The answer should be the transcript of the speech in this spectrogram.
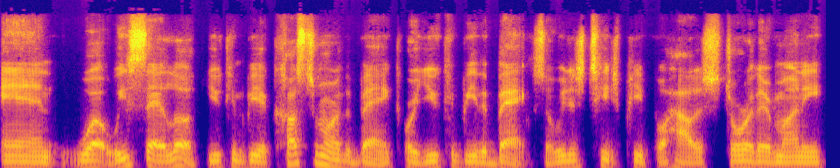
And what we say, look, you can be a customer of the bank or you can be the bank. So we just teach people how to store their money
